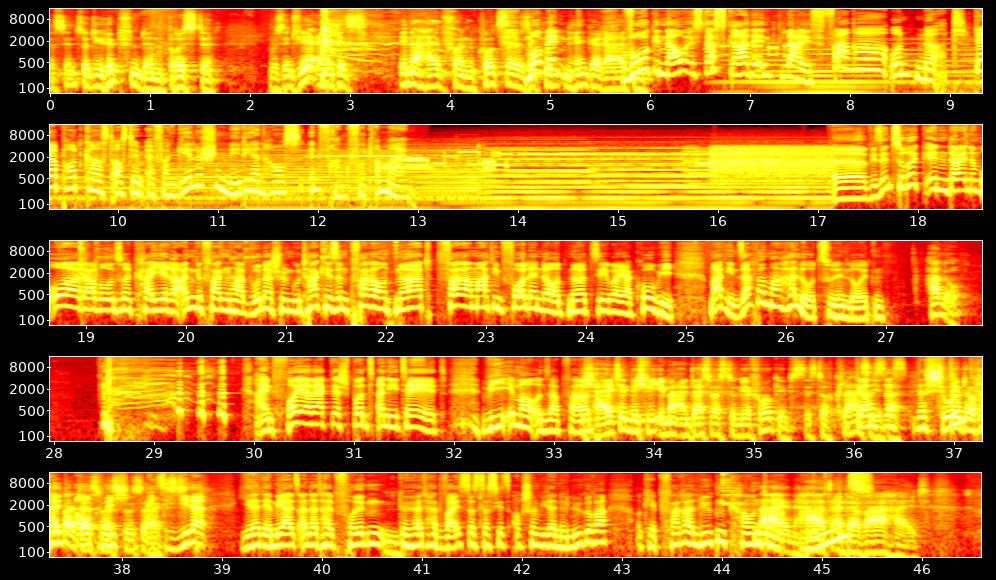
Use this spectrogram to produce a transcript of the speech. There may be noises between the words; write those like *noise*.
Das sind so die hüpfenden Brüste. Wo sind wir eigentlich jetzt *laughs* innerhalb von kurzer Sekunden Moment, hingeraten? wo genau ist das gerade entgleist? Pfarrer und Nerd, der Podcast aus dem evangelischen Medienhaus in Frankfurt am Main. Äh, wir sind zurück in deinem Ohr, da wo unsere Karriere angefangen hat. Wunderschönen guten Tag, hier sind Pfarrer und Nerd, Pfarrer Martin Vorländer und Nerd Seba Jacobi. Martin, sag doch mal Hallo zu den Leuten. Hallo. *laughs* Ein Feuerwerk der Spontanität. Wie immer unser Pfarrer. Ich halte mich wie immer an das, was du mir vorgibst. Ist doch klar, das, das Tue stimmt doch halt immer auch das, was nicht. du sagst. Also jeder, jeder, der mehr als anderthalb Folgen gehört hat, weiß, dass das jetzt auch schon wieder eine Lüge war. Okay, Pfarrer Lügen Counter. Nein, hart an der Wahrheit.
